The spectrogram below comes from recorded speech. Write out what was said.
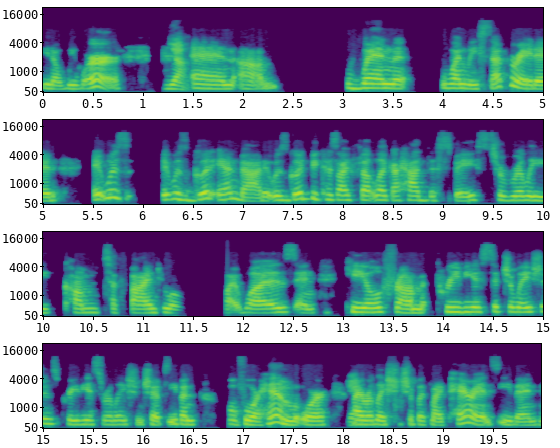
you know, we were. Yeah. And um, when, when we separated, it was it was good and bad. It was good because I felt like I had the space to really come to find who I was and heal from previous situations, previous relationships, even before him or yeah. my relationship with my parents, even.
